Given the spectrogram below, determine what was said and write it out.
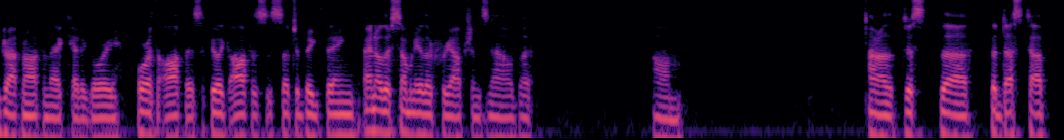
dropping off in that category. Or with Office, I feel like Office is such a big thing. I know there's so many other free options now, but um, I don't know. Just the the desktop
